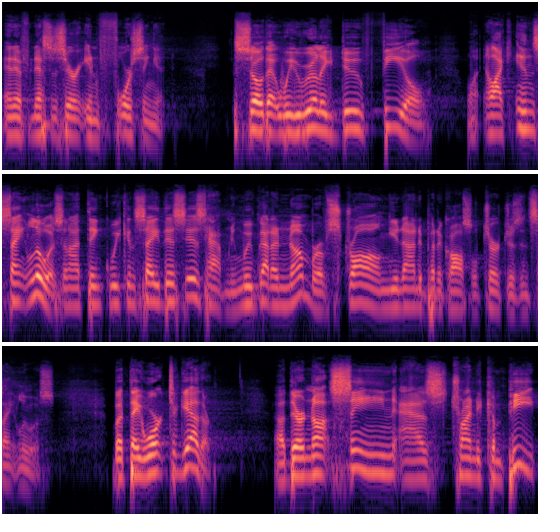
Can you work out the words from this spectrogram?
and if necessary, enforcing it, so that we really do feel like in St. Louis. And I think we can say this is happening. We've got a number of strong United Pentecostal churches in St. Louis, but they work together. Uh, they're not seen as trying to compete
